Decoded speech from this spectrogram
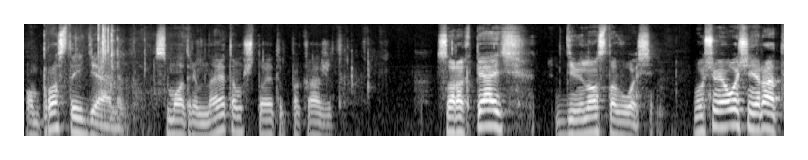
он просто идеален. Смотрим на этом, что этот покажет. 45, 98. В общем, я очень рад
